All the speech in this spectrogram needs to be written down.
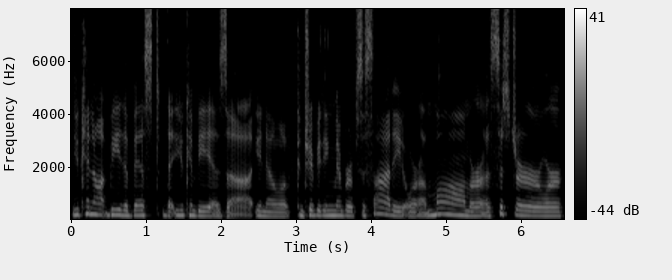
You cannot be the best that you can be as a you know a contributing member of society or a mom or a sister or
